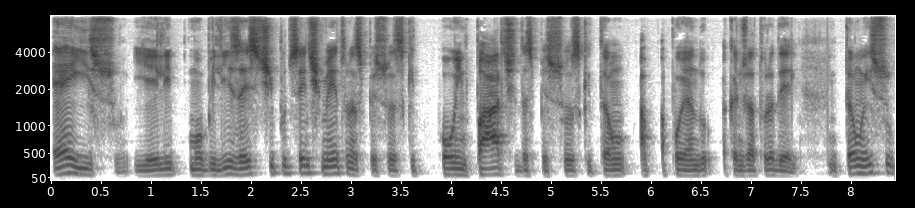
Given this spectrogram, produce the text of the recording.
é isso e ele mobiliza esse tipo de sentimento nas pessoas que ou em parte das pessoas que estão apoiando a candidatura dele. Então isso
